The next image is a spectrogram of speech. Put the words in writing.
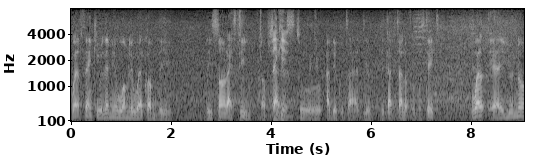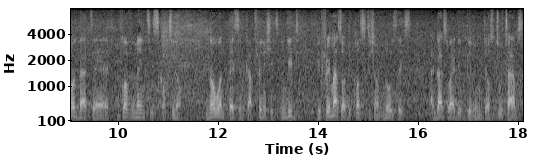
Well, thank you. Let me warmly welcome the the Sunrise team of Thank to Abeokuta, the, the capital of Ogun State. Well, uh, you know that uh, government is continual. No one person can finish it. Indeed, the framers of the constitution knows this, and that's why they've given just two terms.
